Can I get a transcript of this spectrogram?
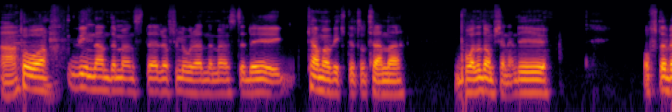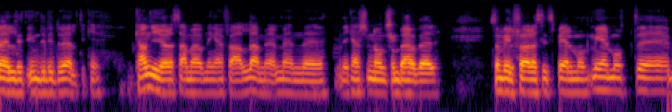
ja. på vinnande mönster och förlorande mönster. Det kan vara viktigt att träna båda de känner Det är ju ofta väldigt individuellt. Du kan, kan ju göra samma övningar för alla, men, men eh, det är kanske någon som behöver som vill föra sitt spel mot, mer mot eh,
